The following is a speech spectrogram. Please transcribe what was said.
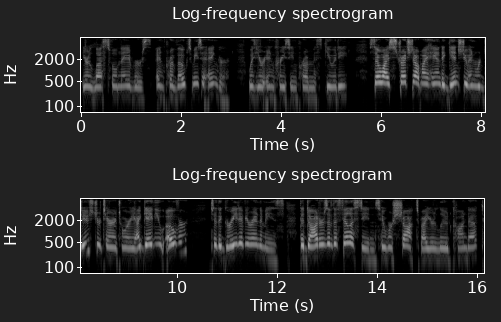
your lustful neighbors, and provoked me to anger with your increasing promiscuity. So I stretched out my hand against you and reduced your territory. I gave you over to the greed of your enemies, the daughters of the Philistines, who were shocked by your lewd conduct.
